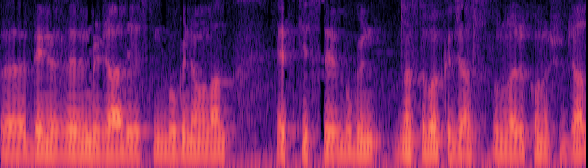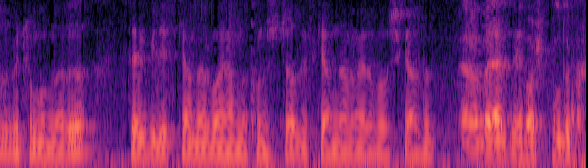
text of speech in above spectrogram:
e, denizlerin mücadelesinin bugüne olan etkisi, bugün nasıl bakacağız bunları konuşacağız. Bütün bunları sevgili İskender Bayan'la konuşacağız. İskender merhaba, hoş geldin. Merhaba Erdi, hoş bulduk.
